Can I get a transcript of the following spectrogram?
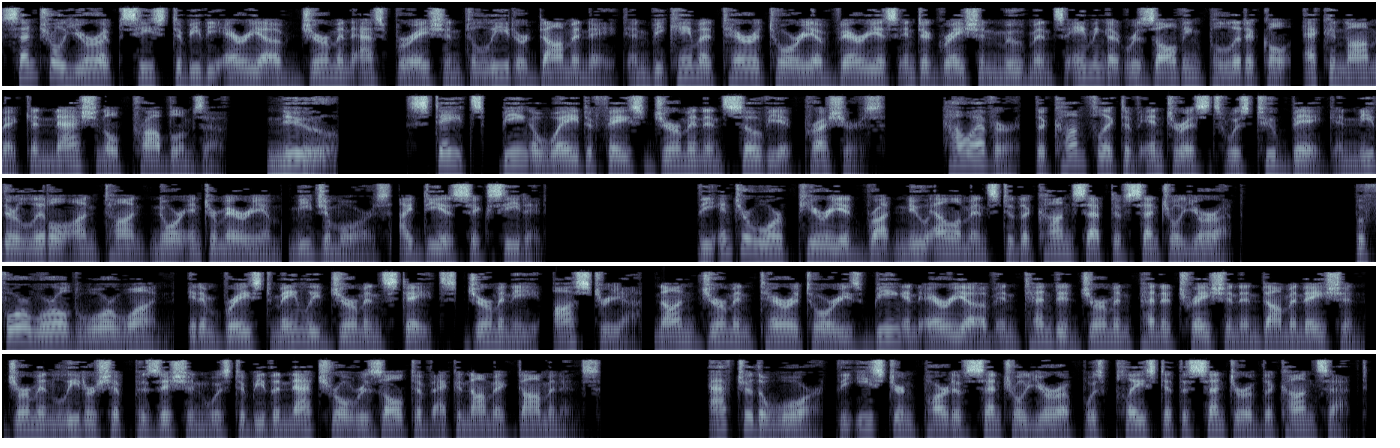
Central Europe ceased to be the area of German aspiration to lead or dominate and became a territory of various integration movements aiming at resolving political, economic and national problems of «new» states, being a way to face German and Soviet pressures. However, the conflict of interests was too big and neither Little Entente nor Intermarium ideas succeeded. The interwar period brought new elements to the concept of Central Europe. Before World War I, it embraced mainly German states Germany, Austria, non-German territories being an area of intended German penetration and domination. German leadership position was to be the natural result of economic dominance. After the war, the eastern part of Central Europe was placed at the center of the concept.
